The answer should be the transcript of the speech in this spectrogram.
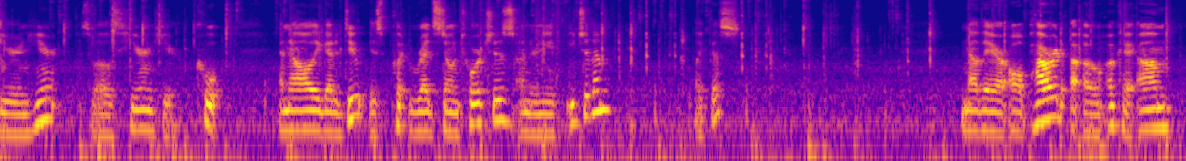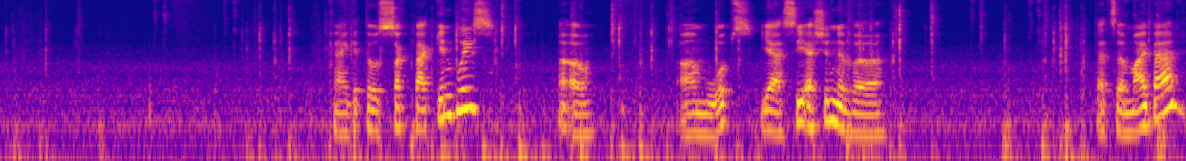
here and here, as well as here and here. Cool. And now all you got to do is put redstone torches underneath each of them, like this. Now they are all powered. Uh-oh. Okay, um... Can I get those sucked back in, please? Uh-oh. Um, whoops. Yeah, see, I shouldn't have, uh... That's, uh, my bad?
